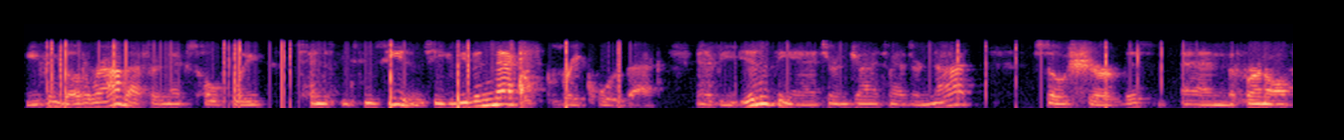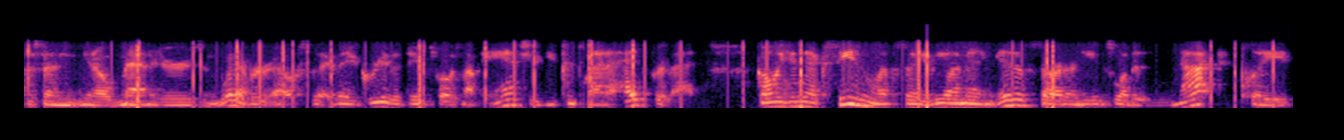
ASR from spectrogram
you can build around that for the next, hopefully, 10 to 16 seasons. He can be the next great quarterback. And if he isn't the answer and Giants fans are not so sure this, and the front office and, you know, managers and whatever else, they, they agree that Davis Webb is not the answer, you can plan ahead for that. Going to next season, let's say Eli Manning is a starter and Davis Webb has not played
